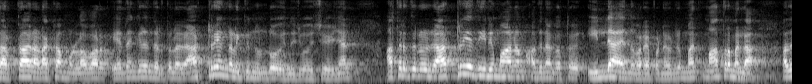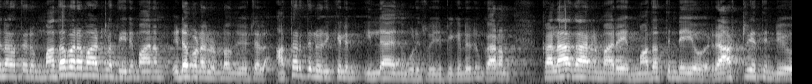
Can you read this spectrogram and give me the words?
സർക്കാർ അടക്കമുള്ളവർ ഏതെങ്കിലും തരത്തിലുള്ള രാഷ്ട്രീയം കളിക്കുന്നുണ്ടോ എന്ന് ചോദിച്ചു കഴിഞ്ഞാൽ അത്തരത്തിലൊരു രാഷ്ട്രീയ തീരുമാനം അതിനകത്ത് ഇല്ല എന്ന് പറയപ്പെടുന്ന. ഒരു മാത്രമല്ല മാത്രമല്ല അതിനകത്തൊരു മതപരമായിട്ടുള്ള തീരുമാനം ഇടപെടലുണ്ടോ എന്ന് ചോദിച്ചാൽ അത്തരത്തിലൊരിക്കലും ഇല്ല എന്ന് കൂടി സൂചിപ്പിക്കേണ്ടി വരും. കാരണം കലാകാരന്മാരെ മതത്തിന്റെയോ രാഷ്ട്രീയത്തിന്റെയോ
